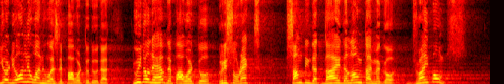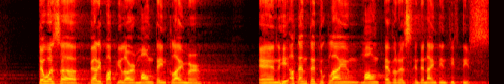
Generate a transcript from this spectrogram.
you're the only one who has the power to do that. We don't have the power to resurrect something that died a long time ago. Dry bones. There was a very popular mountain climber, and he attempted to climb Mount Everest in the 1950s.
